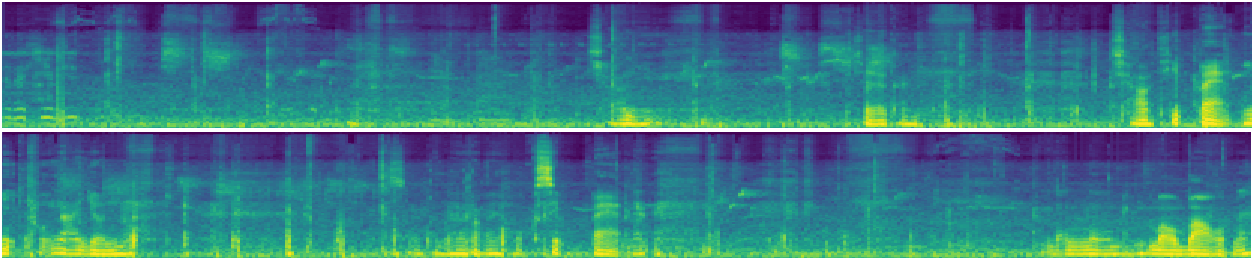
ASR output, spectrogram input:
เช้านี้ เจอกัน เช้าที่ 8 มิถุนายน 2568 นะดันเนินเบา ๆ นะ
